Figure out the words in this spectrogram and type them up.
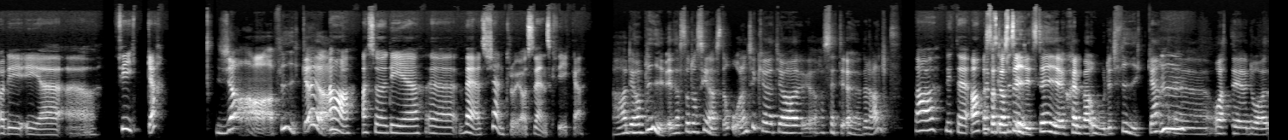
Och det är fika. Ja, fika ja. Ja, alltså det är eh, världskänt tror jag, svensk fika. Ja, det har blivit, alltså de senaste åren tycker jag att jag, jag har sett det överallt. Ja, lite. Ja, Alltså att det har spridit sig, själva ordet fika. Mm. Och att det då,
